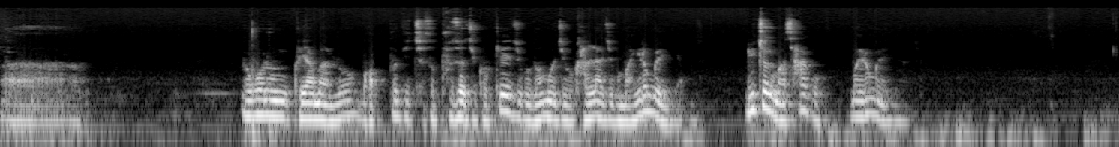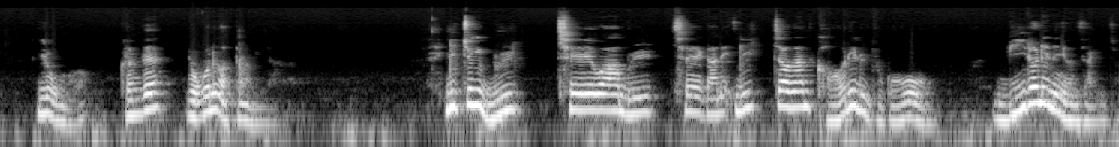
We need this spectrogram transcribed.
아, 요거는 그야말로 맞부딪혀서 부서지고 깨지고 넘어지고 갈라지고 막 이런 걸 얘기합니다. 일종의 막 사고 뭐 이런 거 얘기해요. 이 런 거. 그런데 요거는 어떤 의미냐. 일종의 물체와 물체 간의 일정한 거리를 두고 밀어내는 현상이죠.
